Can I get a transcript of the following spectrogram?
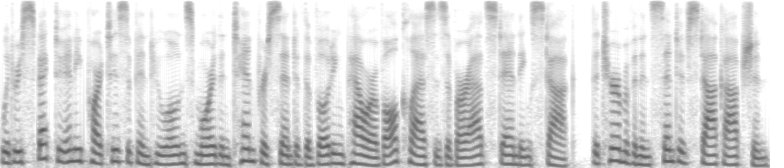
with respect to any participant who owns more than 10% of the voting power of all classes of our outstanding stock, the term of an incentive stock option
